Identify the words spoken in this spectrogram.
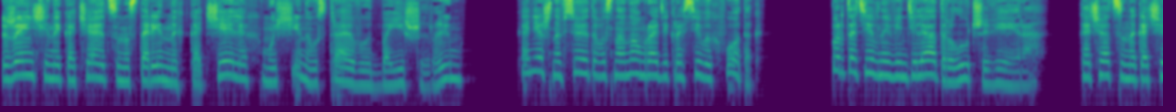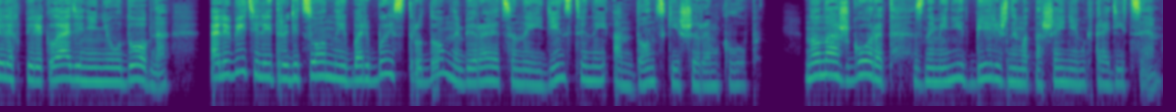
женщины качаются на старинных качелях, мужчины устраивают бои ширым. Конечно, все это в основном ради красивых фоток. Портативный вентилятор лучше веера. Качаться на качелях перекладине неудобно, а любителей традиционной борьбы с трудом набирается на единственный андонский ширым-клуб. Но наш город знаменит бережным отношением к традициям,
